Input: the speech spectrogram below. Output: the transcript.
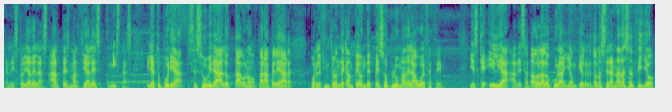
en la historia de las artes marciales mixtas. Ilia Tupuria se subirá al octágono para pelear por el cinturón de campeón de peso pluma de la UFC. Y es que Ilia ha desatado la locura y aunque el reto no será nada sencillo,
